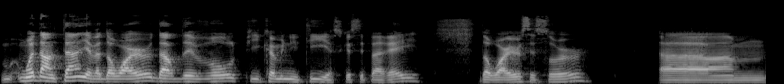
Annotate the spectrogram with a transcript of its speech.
Moi, dans le temps, il y avait The Wire, Daredevil, puis Community. Est-ce que c'est pareil? The Wire, c'est sûr. Euh...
